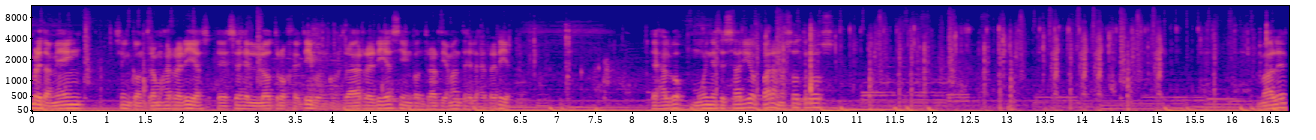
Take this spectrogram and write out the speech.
Hombre, también si encontramos herrerías, ese es el otro objetivo, encontrar herrerías y encontrar diamantes en las herrerías. Es algo muy necesario para nosotros. Vale.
